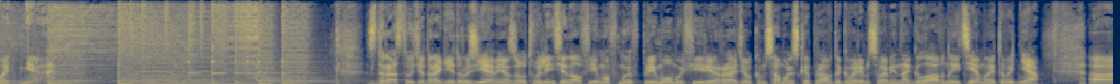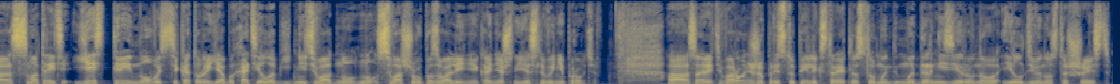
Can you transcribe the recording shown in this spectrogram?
Тема дня. Здравствуйте, дорогие друзья. Меня зовут Валентин Алфимов. Мы в прямом эфире радио «Комсомольская правда». Говорим с вами на главные темы этого дня. А, смотрите, есть три новости, которые я бы хотел объединить в одну. Ну, с вашего позволения, конечно, если вы не против. А, смотрите, в Воронеже приступили к строительству модернизированного Ил-96.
